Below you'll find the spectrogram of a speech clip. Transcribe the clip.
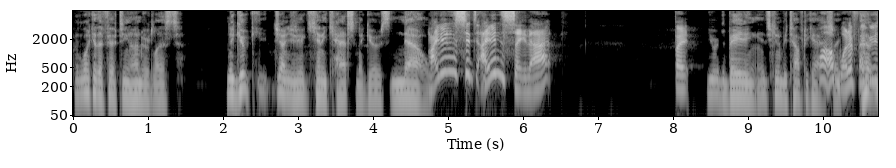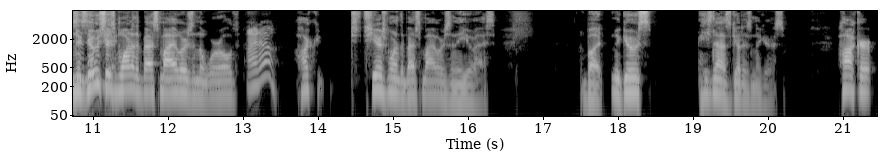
but look at the 1500 list. Nagu- John, can he catch Nuguse? No. i didn't sit i didn't say that but You were debating it's going to be tough to catch. Well, what if Nuguse is Nuguse is one of the best milers in the world? i know Huck Teare's one of the best milers in the U.S. But Nuguse, he's not as good as Nuguse. Hocker,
